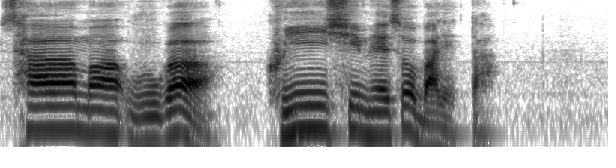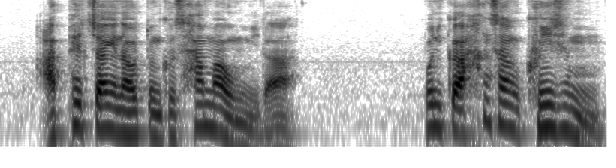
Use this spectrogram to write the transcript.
사마우가 근심해서 말했다. 앞에 장에 나왔던 그 사마우입니다. 보니까 항상 근심해서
